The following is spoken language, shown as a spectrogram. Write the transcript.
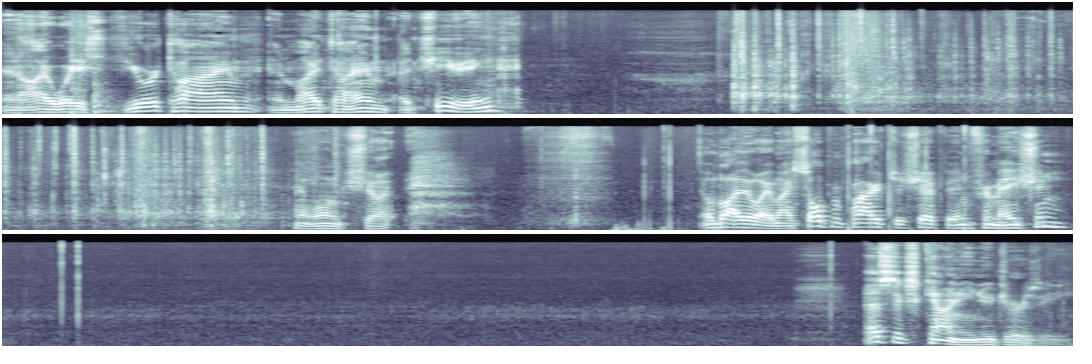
And I waste your time and my time achieving It won't shut. Oh, by the way, my sole proprietorship information Essex County, New Jersey.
